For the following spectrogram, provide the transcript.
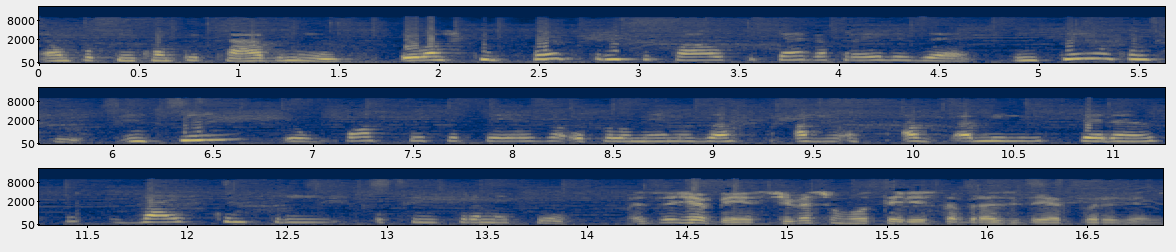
é um pouquinho complicado mesmo. Eu acho que o ponto principal que pega pra eles é em quem eu confio, em quem eu posso ter certeza, ou pelo menos a, a, a, a minha esperança vai cumprir o que me prometeu. Mas veja bem, se tivesse um roteirista brasileiro, por exemplo,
